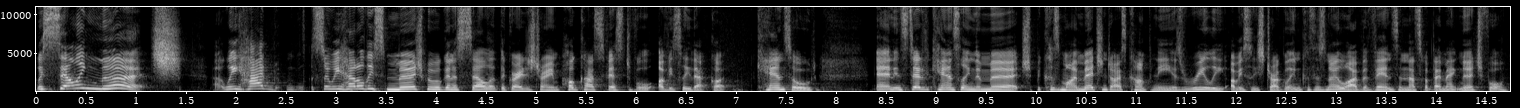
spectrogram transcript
We're selling merch. Uh, we had so we had all this merch we were going to sell at the Great Australian Podcast Festival. Obviously, that got cancelled. And instead of cancelling the merch, because my merchandise company is really obviously struggling because there's no live events and that's what they make merch for,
